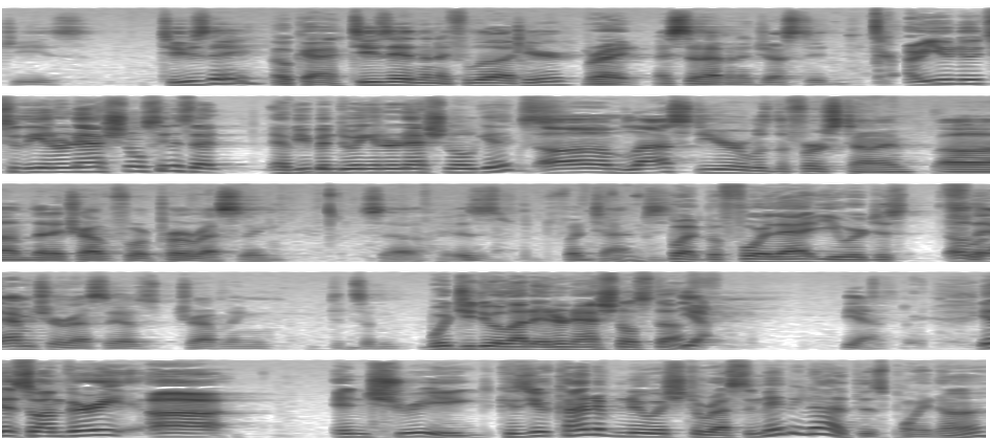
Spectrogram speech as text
geez, Tuesday. Okay. Tuesday, and then I flew out here. Right. I still haven't adjusted. Are you new to the international scene? Is that have you been doing international gigs? Um, last year was the first time um, that I traveled for pro wrestling, so it was fun times. but before that, you were just. oh, the amateur wrestling. I was traveling, did some. Would you do a lot of international stuff? Yeah, yeah. Yeah. So I'm very uh, intrigued because you're kind of newish to wrestling. Maybe not at this point, huh?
